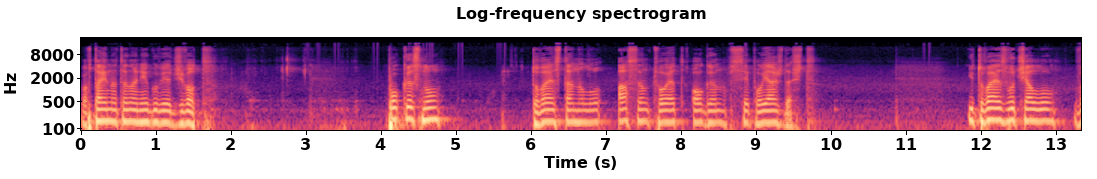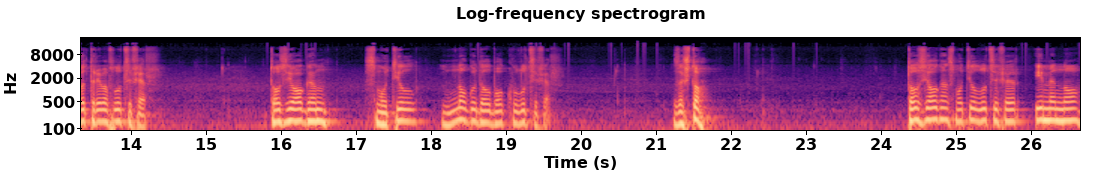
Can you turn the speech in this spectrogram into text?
В тайната на неговият живот. По-късно Това е станало аз съм твоят огън всепояждащ. И това е звучало вътре в Луцифер. Този огън смутил много дълбоко Луцифер. Защо? Този огън смутил Луцифер именно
